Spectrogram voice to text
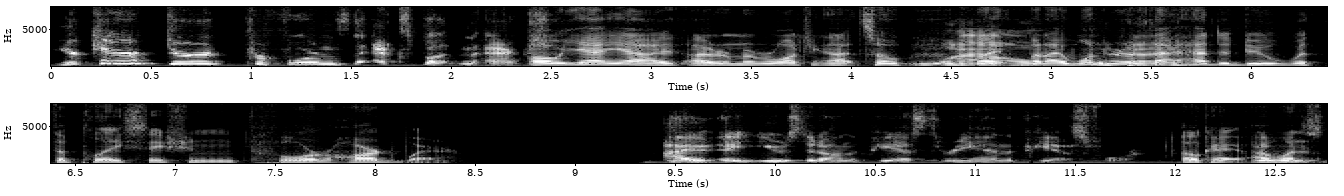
your character performs the X button action. Oh yeah, yeah, I, I remember watching that. So, Wow. but but I wonder if that had to do with the PlayStation 4 hardware. I, I used it on the PS3 and the PS4. Okay, I It wonder. was-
